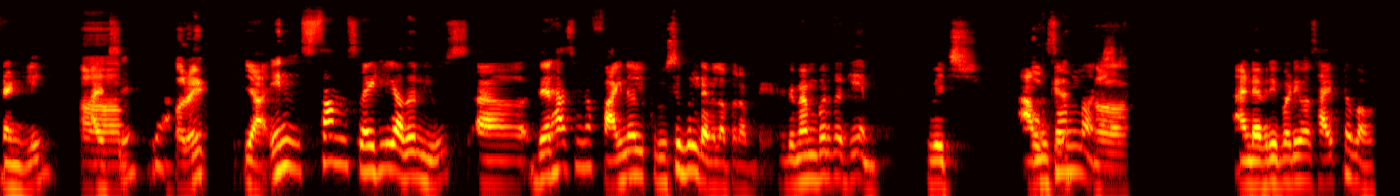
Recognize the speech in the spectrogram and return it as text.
friendly. I'd um, say. Yeah. all right Yeah, in some slightly other news, uh, there has been a final Crucible developer update. Remember the game which Amazon okay. launched uh, and everybody was hyped about.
